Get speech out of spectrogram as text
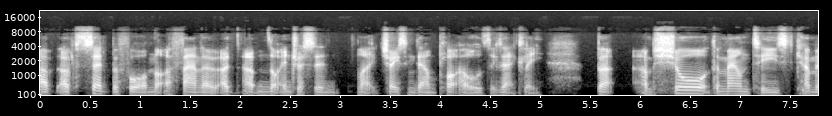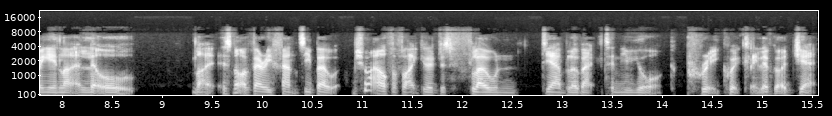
I've, I've said before I'm not a fan of. I, I'm not interested in like chasing down plot holes exactly, but I'm sure the Mounties coming in like a little, like it's not a very fancy boat. I'm sure Alpha Flight could have just flown Diablo back to New York pretty quickly. They've got a jet.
